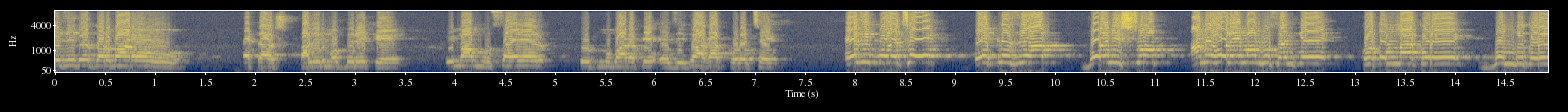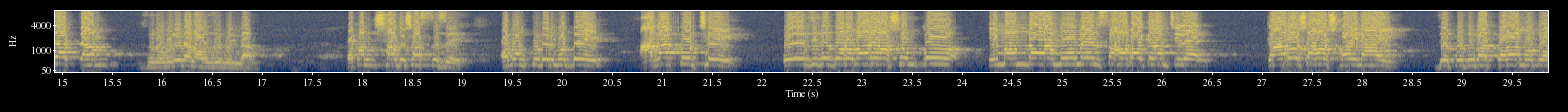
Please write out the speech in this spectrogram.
এজিদের দরবারও একটা তালির মধ্যে রেখে ইমাম হুসাইনের উট মুবারকে এজিদ আঘাত করেছে। এজিদ বলেছে, ইবনে জিয়াদ, বড় নিষ্ঠুর, আমি হলে ইমাম হোসেনকে কতল না করে বন্দি করে রাখতাম। জোরে বলি না নওজুবিল্লাহ এখন সাধু সাজতেছে এবং টুটের মধ্যে আঘাত করছে। ওই এজিদের দরবারে অসংখ্য ইমানদার, মোমেন সাহাবা কেরাম ছিলেন। কারও সাহস হয় নাই যে প্রতিবাদ করার মতো।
